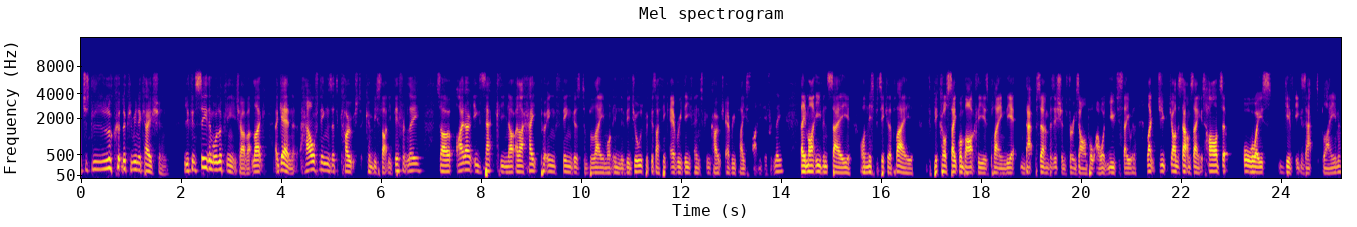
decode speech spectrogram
just look at the communication you can see them all looking at each other. Like again, how things are coached can be slightly differently. So I don't exactly know, and I hate putting fingers to blame on individuals because I think every defense can coach every play slightly differently. They might even say on this particular play, because Saquon Barkley is playing the that certain position, for example, I want you to stay with. Like, do you, do you understand what I'm saying? It's hard to always give exact blame.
